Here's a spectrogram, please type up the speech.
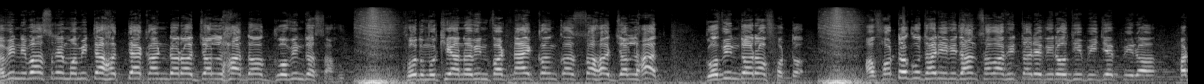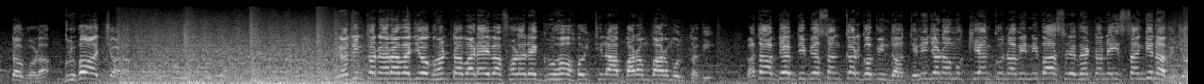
नवीन नवास में ममिता हत्याकांडर जल्लाद गोविंद साहू खोद मुखिया नवीन पट्टनायकों जल्लाद गोविंदर फटो आ फटो को धरी विधानसभा भितर विरोधी बीजेपी हट्टगोल गृह अचल विरोधी नाराबाजी और घंट बाड़ाइवा फल गृह होता बारंबार मुलतवी प्रताप देव दिव्यशंकर गोविंद तीन जन मुखिया नवीन नवास में भेट नहीं संगीन अभोग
